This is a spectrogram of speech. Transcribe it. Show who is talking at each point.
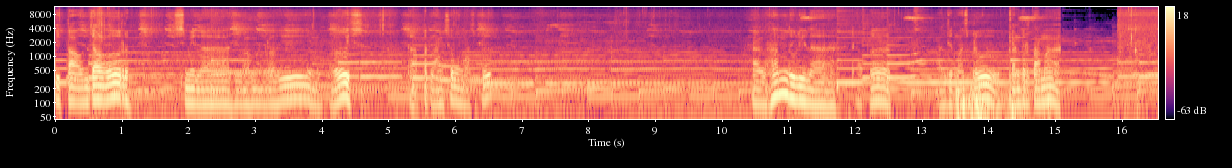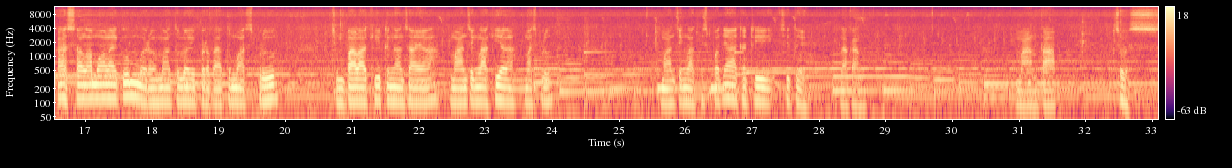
Speaker 1: kita uncal lur Bismillahirrahmanirrahim. Wis dapat langsung mas bro. Alhamdulillah dapat lanjut mas bro. Ikan pertama. Assalamualaikum warahmatullahi wabarakatuh mas bro. Jumpa lagi dengan saya. Mancing lagi ya mas bro. Mancing lagi spotnya ada di situ ya belakang mantap. Sus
